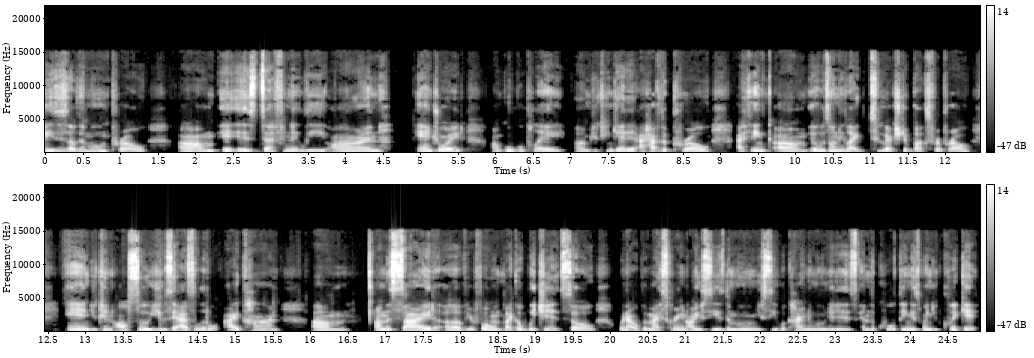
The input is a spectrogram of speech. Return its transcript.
phases of the moon pro. Um, it is definitely on android on Google Play. Um, you can get it. I have the Pro. I think um, it was only like two extra bucks for Pro. And you can also use it as a little icon um, on the side of your phone, like a widget. So when I open my screen, all you see is the moon. You see what kind of moon it is. And the cool thing is when you click it,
